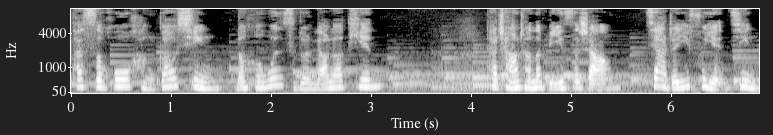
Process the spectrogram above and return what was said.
他似乎很高兴能和温斯顿聊聊天。他长长的鼻子上架着一副眼镜，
